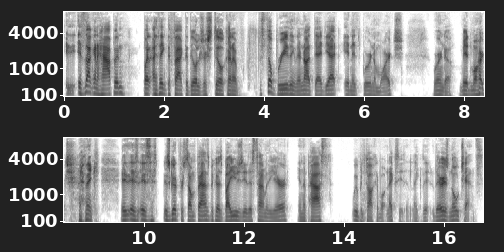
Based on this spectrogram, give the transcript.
It's not going to happen. But I think the fact that the Oilers are still kind of still breathing, they're not dead yet, and it's we're into March, we're into mid March. I think is is is good for some fans because by usually this time of the year in the past we've been talking about next season. Like th- there is no chance.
